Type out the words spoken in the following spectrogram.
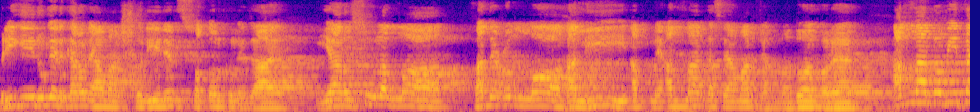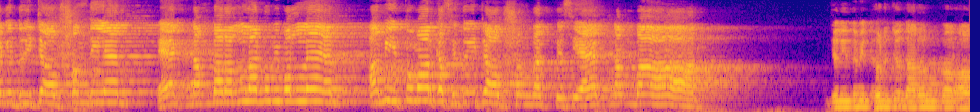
মৃগী রোগের কারণে আমার শরীরের সতর খুলে যায়। ইয়া রসুল লি, আপনি আল্লাহর কাছে আমার জন্য দোয়া করেন। আল্লাহ নবী তাকে দুইটা অপশন দিলেন। এক নাম্বার আল্লাহ নবী বললেন, আমি তোমার কাছে দুইটা অপশন রাখতেছি। এক নাম্বার, যদি তুমি ধৈর্য ধারণ করো,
